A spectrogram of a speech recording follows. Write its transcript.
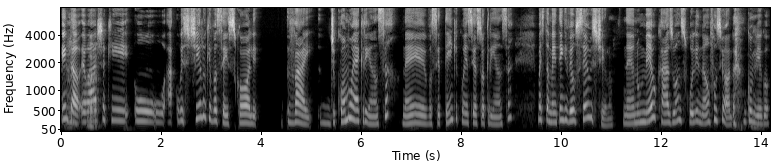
Então, eu Ah. acho que o, o, estilo que você escolhe vai de como é a criança, né? Você tem que conhecer a sua criança, mas também tem que ver o seu estilo, né? No meu caso, o unschooling não funciona comigo.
